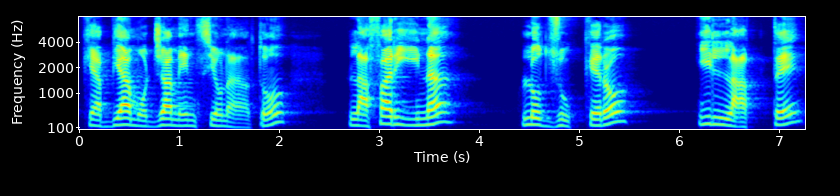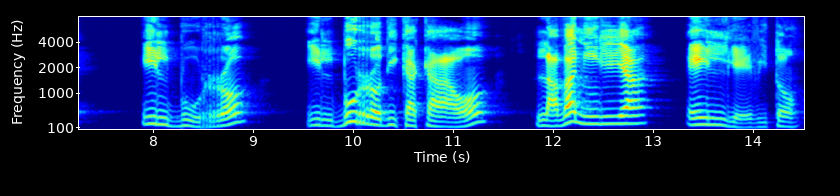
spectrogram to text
che abbiamo già menzionato, la farina, lo zucchero, il latte, il burro, il burro di cacao, la vaniglia e il lievito.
